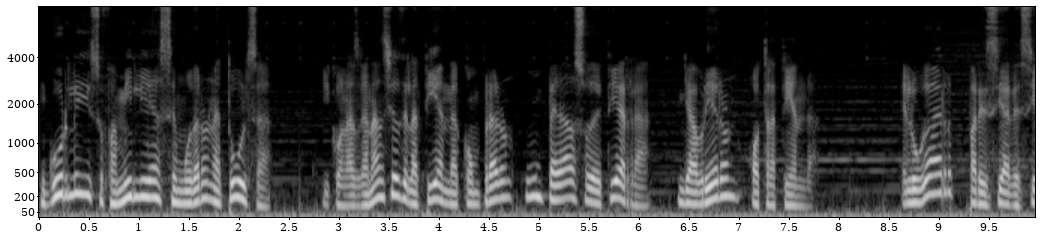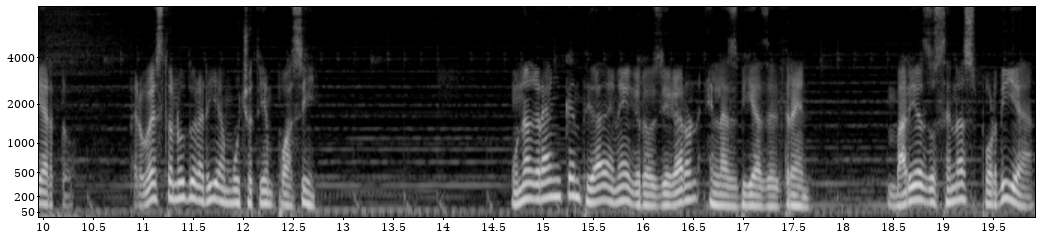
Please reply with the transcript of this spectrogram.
Gurley y su familia se mudaron a Tulsa y con las ganancias de la tienda compraron un pedazo de tierra y abrieron otra tienda. El lugar parecía desierto, pero esto no duraría mucho tiempo así una gran cantidad de negros llegaron en las vías del tren. varias docenas por día,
